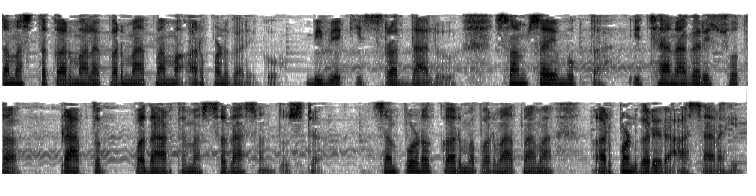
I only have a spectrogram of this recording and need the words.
समस्त कर्मलाई परमात्मामा अर्पण गरेको विवेकी श्रद्धालु संशयमुक्त इच्छा नगरी स्वत प्राप्त पदार्थमा सदा सन्तुष्ट। सम्पूर्ण कर्म परमात्मामा अर्पण गरेर आशारहित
